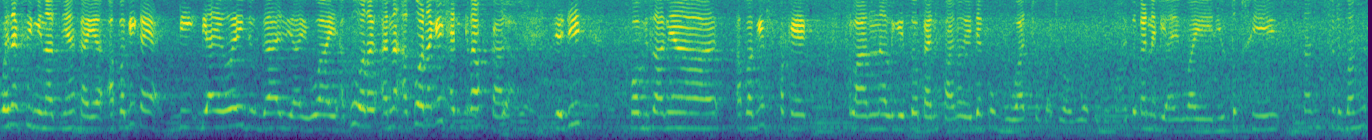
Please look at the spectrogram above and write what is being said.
banyak sih minatnya kayak apalagi kayak di DIY juga DIY aku orang anak aku anaknya handcraft kan. Iya, iya. jadi kalau misalnya apalagi pakai flanel gitu kan flanel jadi aku buat coba-coba buat di rumah. Itu karena DIY di YouTube sih. Itu kan seru banget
